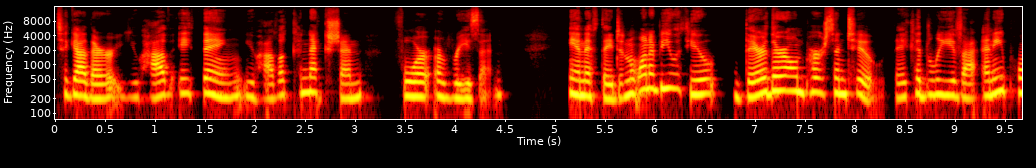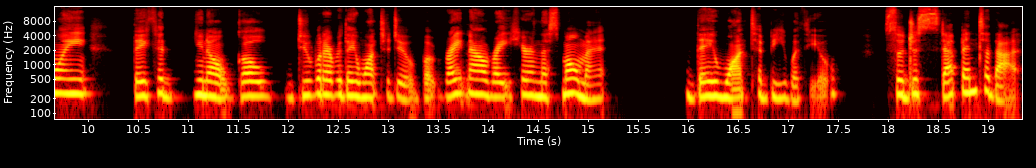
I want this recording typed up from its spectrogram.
together, you have a thing, you have a connection for a reason. And if they didn't want to be with you, they're their own person too. They could leave at any point. They could, you know, go do whatever they want to do. But right now, right here in this moment, they want to be with you. So just step into that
